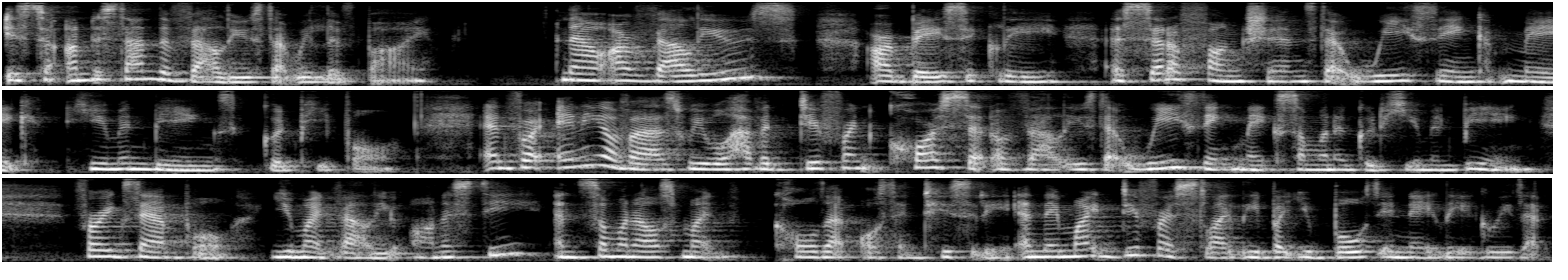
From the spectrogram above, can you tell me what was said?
is to understand the values that we live by. Now, our values are basically a set of functions that we think make human beings good people. And for any of us, we will have a different core set of values that we think makes someone a good human being. For example, you might value honesty and someone else might call that authenticity. And they might differ slightly, but you both innately agree that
